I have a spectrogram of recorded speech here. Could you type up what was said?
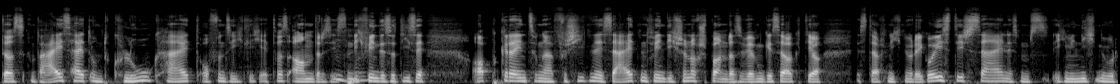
dass Weisheit und Klugheit offensichtlich etwas anderes ist. Mhm. Und ich mhm. finde so diese Abgrenzung auf verschiedene Seiten finde ich schon noch spannend. Also wir haben gesagt, ja, es darf nicht nur egoistisch sein, es muss irgendwie nicht nur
